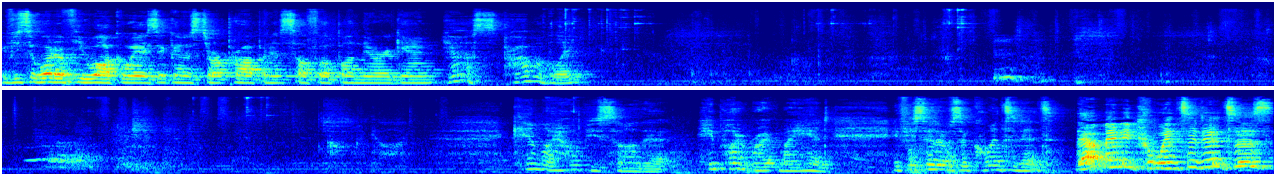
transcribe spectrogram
if you said, what if you walk away, is it going to start propping itself up on there again? Yes, probably. Oh my God. Kim, I hope you saw that. He put it right in my hand. If you said it was a coincidence, that many coincidences?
